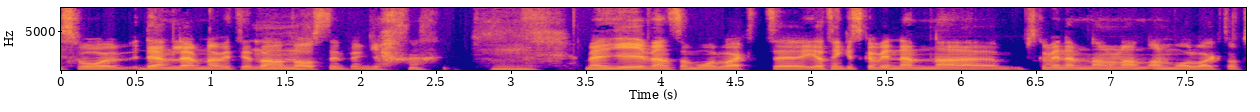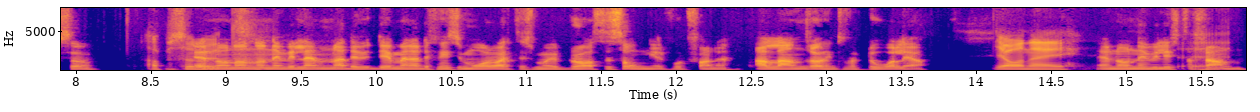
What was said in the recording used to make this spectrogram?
svår. Den lämnar vi till ett Mm. annat avsnitt. Jag. Men given som målvakt. eh, Jag tänker, ska vi nämna, ska vi nämna någon annan målvakt också? Är Absolut. det någon annan ni vill nämna? Det, det, jag menar, det finns ju målvakter som har gjort bra säsonger fortfarande. Alla andra har inte varit dåliga. Ja, nej. Är det någon ni vill lyfta Eh, fram?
